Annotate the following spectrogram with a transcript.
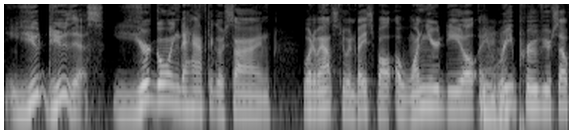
You do this, you're going to have to go sign what amounts to in baseball a one year deal, a Mm-hmm. reprove yourself.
